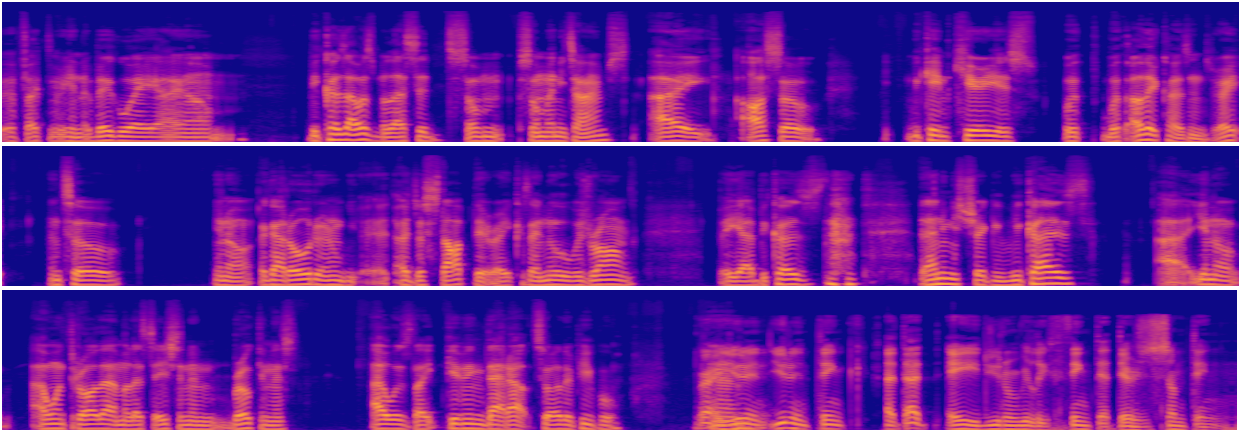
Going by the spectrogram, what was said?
affected me in a big way. I um because I was molested so so many times, I also became curious with with other cousins, right? Until you know I got older and we, I just stopped it, right? Because I knew it was wrong. But yeah, because the enemy's tricky. Because I, you know, I went through all that molestation and brokenness. I was like giving that out to other people. Right. You didn't you didn't think at that age you don't really think that there's something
